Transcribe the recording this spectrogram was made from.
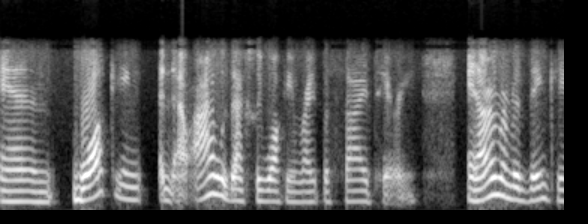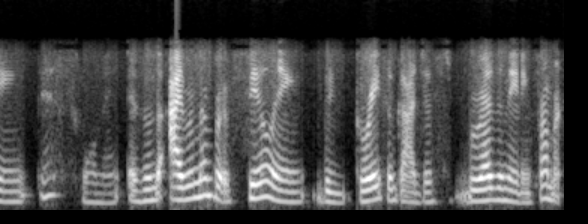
and walking. And now I was actually walking right beside Terrie, and I remember thinking, this woman is. I remember feeling the grace of God just resonating from her,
